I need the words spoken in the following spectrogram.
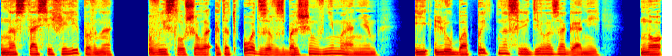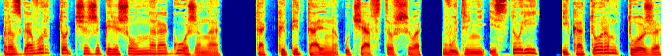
Настасья Филипповна выслушала этот отзыв с большим вниманием и любопытно следила за Ганей, но разговор тотчас же перешел на Рогожина, так капитально участвовавшего в утренней истории и которым тоже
